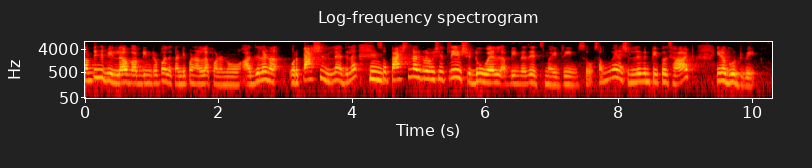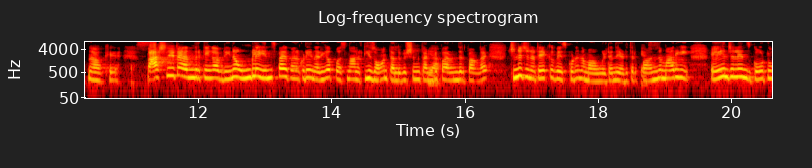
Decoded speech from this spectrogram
சம்திங் தட் வி லவ் அப்படின்றப்போ அது கண்டிப்பா நல்லா பண்ணணும். அதுல நான் ஒரு பேஷன் இல்லை இதுல. ஸோ பேஷனாக இருக்கிற விஷயத்துலேயே ஷுட் டூ வெல் அப்படின்றது it's my dream so somewhere I should live in people's heart in a good way okay பேஷனேட்டாக இருந்திருக்கீங்க அப்படின்னா உங்களை இன்ஸ்பயர் பண்ணக்கூடிய நிறைய பர்சனாலிட்டிஸ் ஆன் டெலிவிஷன் கண்டிப்பாக இருந்திருப்பாங்க. சின்ன சின்ன டேக்அவேஸ் கூட நம்ம அவங்கள்ட்ட இருந்து எடுத்திருப்போம் அந்த மாதிரி Angelin's go to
